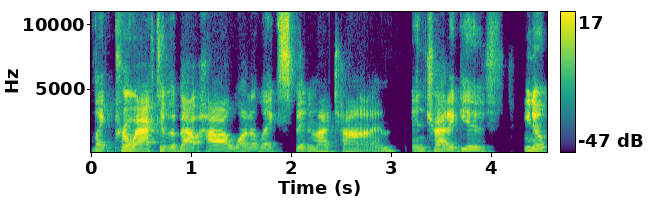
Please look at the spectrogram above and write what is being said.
like proactive about how I want to like spend my time and try to give, you know,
